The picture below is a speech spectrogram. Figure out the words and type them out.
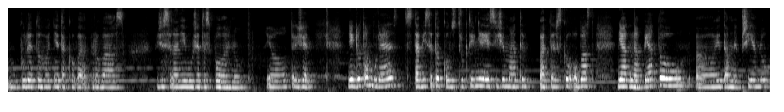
bude to hodně takové pro vás, že se na něj můžete spolehnout. Jo, takže někdo tam bude, staví se to konstruktivně, jestliže máte partnerskou oblast nějak napjatou, je tam nepříjemnou,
